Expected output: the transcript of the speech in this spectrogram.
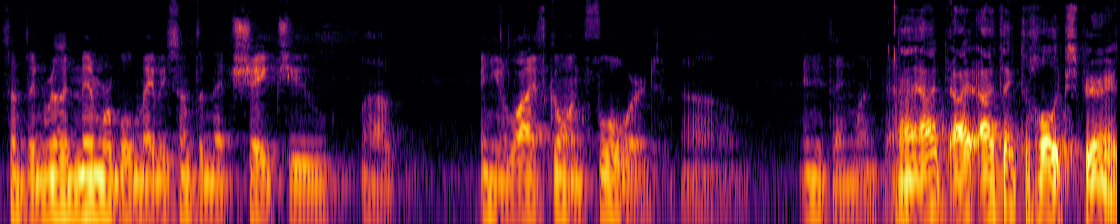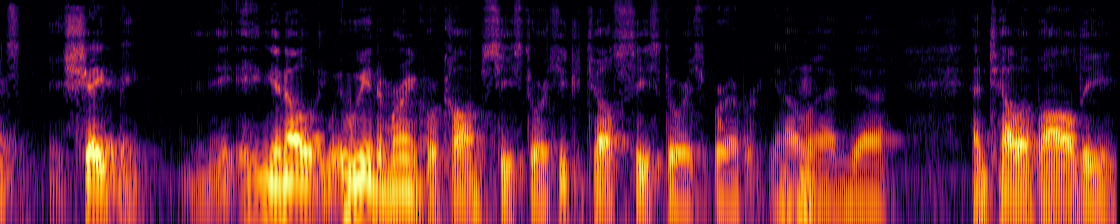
something really memorable? Maybe something that shaped you uh, in your life going forward. Uh, anything like that? I, I, I think the whole experience shaped me you know, we in the Marine Corps call them sea stories. You could tell sea stories forever, you know, mm-hmm. and uh, and tell of all the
